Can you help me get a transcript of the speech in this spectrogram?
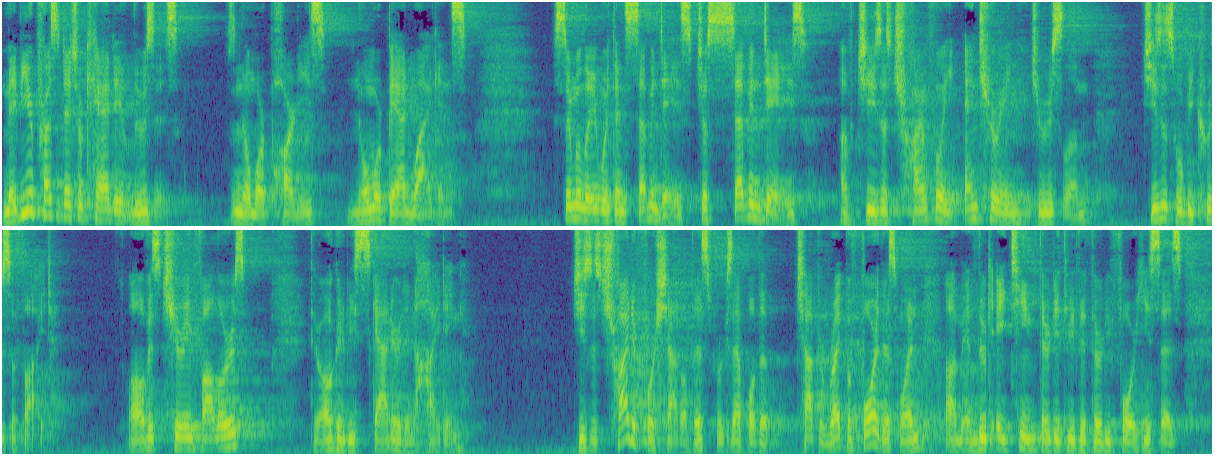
maybe your presidential candidate loses. There's no more parties, no more bandwagons. Similarly, within seven days, just seven days of Jesus triumphantly entering Jerusalem, Jesus will be crucified. All of his cheering followers, they're all going to be scattered and hiding. Jesus tried to foreshadow this. For example, the chapter right before this one, um, in Luke 18, 33 to 34, he says,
